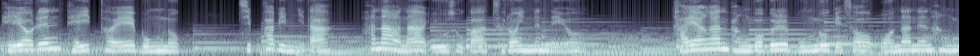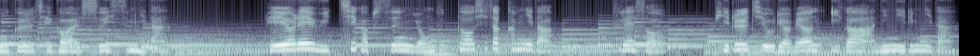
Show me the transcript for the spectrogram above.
배열은 데이터의 목록, 집합입니다. 하나하나 요소가 들어있는데요. 다양한 방법을 목록에서 원하는 항목을 제거할 수 있습니다. 배열의 위치 값은 0부터 시작합니다. 그래서 B를 지우려면 이가 아닌 일입니다.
